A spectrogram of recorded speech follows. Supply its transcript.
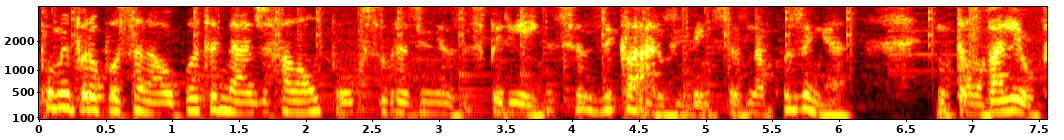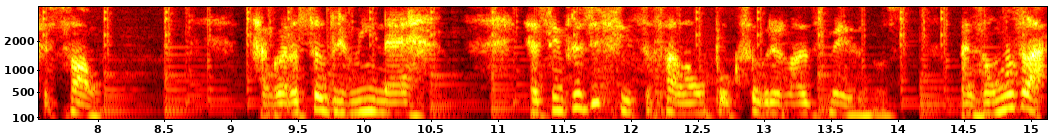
por me proporcionar a oportunidade de falar um pouco sobre as minhas experiências e, claro, vivências na cozinha. Então, valeu, pessoal! Agora sobre mim, né? É sempre difícil falar um pouco sobre nós mesmos, mas vamos lá.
